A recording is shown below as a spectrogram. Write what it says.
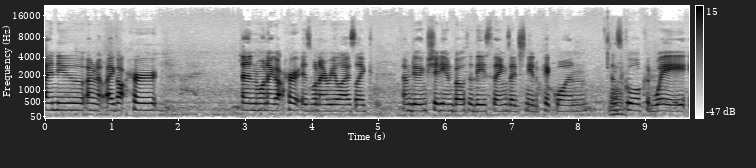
I knew, I don't know, I got hurt. And when I got hurt is when I realized, like, I'm doing shitty in both of these things. I just need to pick one. And Oh. school could wait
